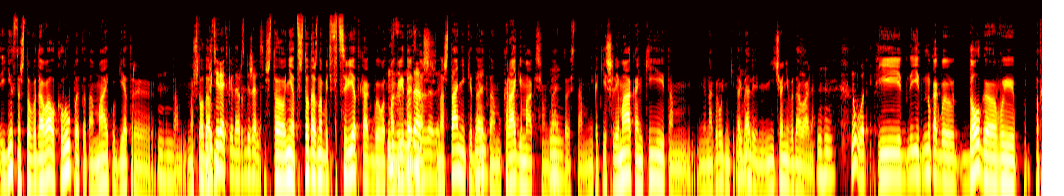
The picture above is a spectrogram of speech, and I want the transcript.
Единственное, что выдавал клуб, это там майку, гетры. Угу. Там, ну, что должно... потерять, когда разбежались. Что, нет, что должно быть в цвет, как бы вот могли ну, дать да, наш, да, да. на штанники, дать угу. там краги максимум угу. дать. То есть там никакие шлема, коньки, там нагрудники и так угу. далее, ничего не выдавали. Угу. Ну вот. И, и, ну как бы долго вы под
